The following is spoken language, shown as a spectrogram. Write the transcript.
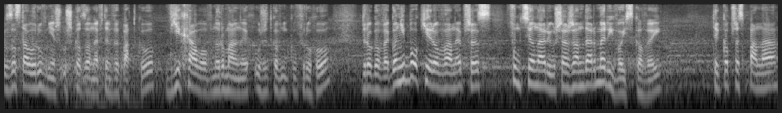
zostało również uszkodzone w tym wypadku, wjechało w normalnych użytkowników ruchu drogowego, nie było kierowane przez funkcjonariusza żandarmerii wojskowej, tylko przez pana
